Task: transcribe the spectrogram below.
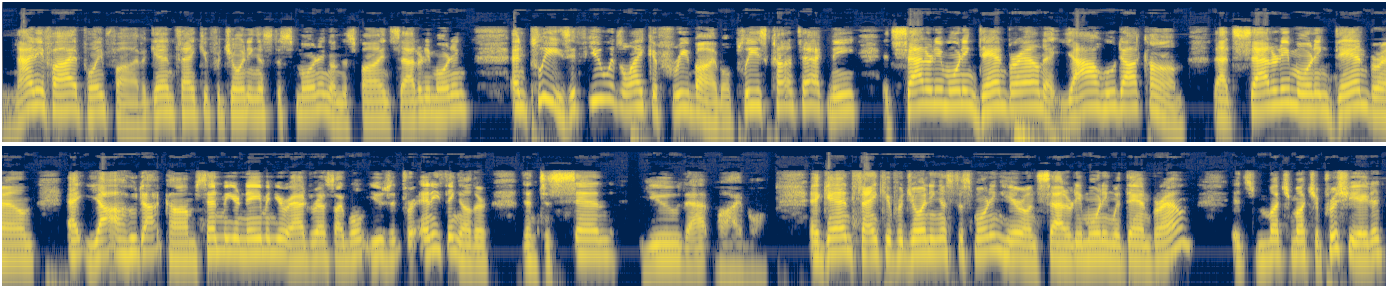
95.5. Again, thank you for joining us this morning on this fine Saturday morning. And please, if you would like a free Bible, please contact me. It's Saturday morning, Dan Brown at yahoo.com. That's Saturday morning, Dan Brown at yahoo.com. Send me your name and your address. I won't use it for anything other than to send you that Bible. Again, thank you for joining us this morning here on Saturday morning with Dan Brown. It's much, much appreciated.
